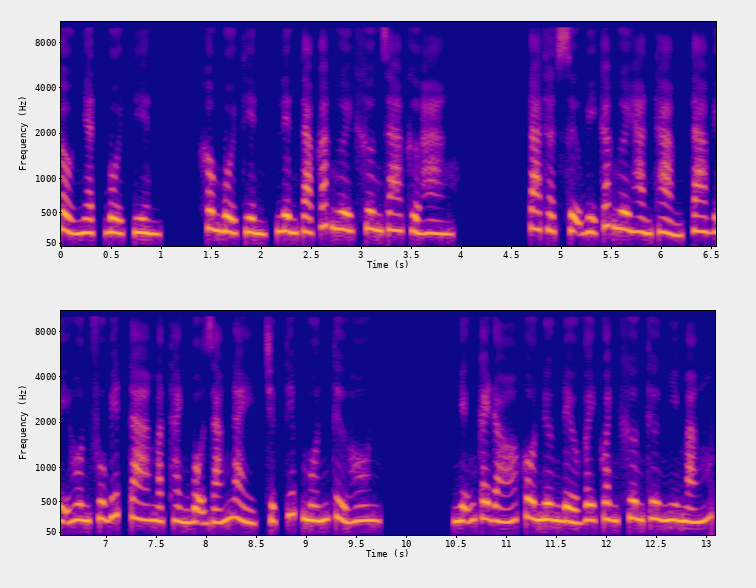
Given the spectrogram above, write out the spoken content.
Cầu Nhật bồi tiền, không bồi tiền, liền tạp các ngươi Khương ra cửa hàng. Ta thật sự bị các ngươi hàn thảm, ta vị hôn phu biết ta mặt thành bộ dáng này, trực tiếp muốn từ hôn. Những cái đó cô nương đều vây quanh Khương Thư Nhi mắng,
